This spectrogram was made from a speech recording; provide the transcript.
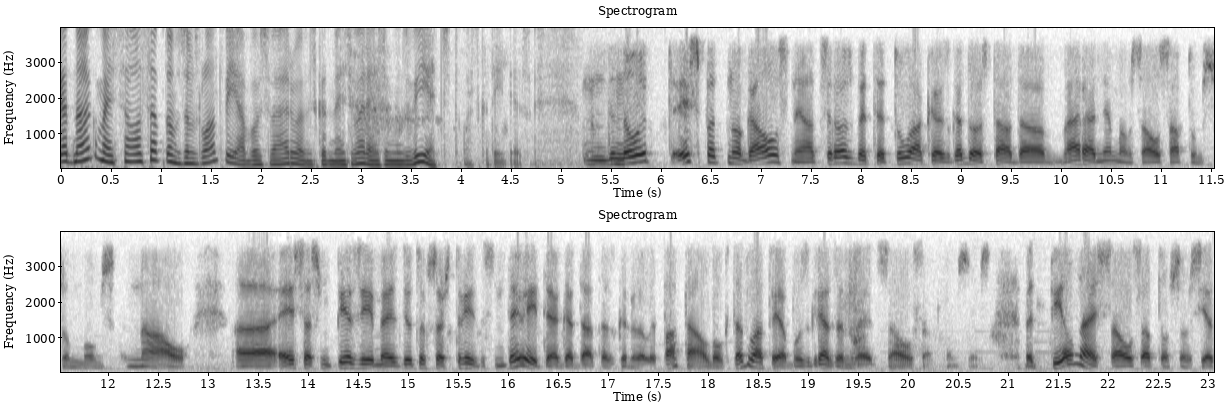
Kad nākamais saules aptumsums Latvijā būs vērojams, kad mēs varēsim uz vietas to skatīties? Nu, es pat no galvas neatceros, bet eh, tuvākajos gados tādā vērā ņemama saules aptumsuma mums nav. Uh, es esmu piezīmējis 2039. gadā, tas gan vēl ir patālu, lūk, tad Latvijā būs grezenveida saules aptumsums. Bet pilnais saules aptumsums, ja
